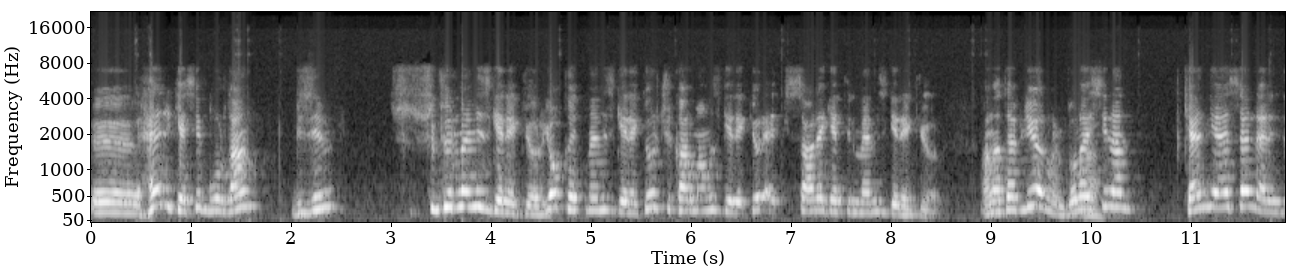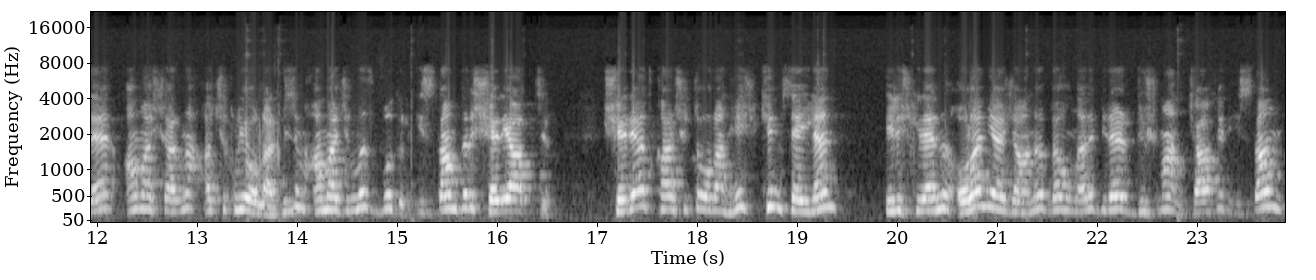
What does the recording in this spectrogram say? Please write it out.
e, herkesi buradan bizim süpürmemiz gerekiyor, yok etmemiz gerekiyor, çıkarmamız gerekiyor, etkisiz hale getirmemiz gerekiyor. Anlatabiliyor muyum? Dolayısıyla kendi eserlerinde amaçlarını açıklıyorlar. Bizim amacımız budur. İslam'dır, şeriattır. Şeriat karşıtı olan hiç kimseyle ilişkilerinin olamayacağını ve onları birer düşman, kafir, İslam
